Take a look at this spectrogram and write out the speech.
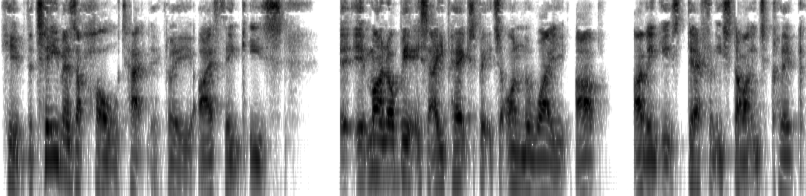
him. The team as a whole, tactically, I think is it might not be at its apex, but it's on the way up. I think it's definitely starting to click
